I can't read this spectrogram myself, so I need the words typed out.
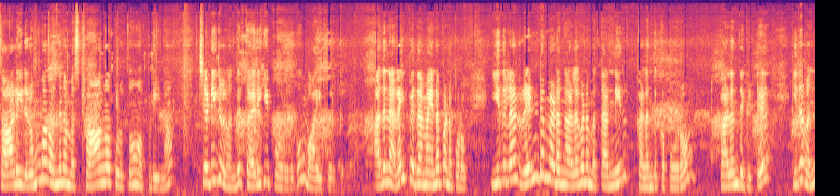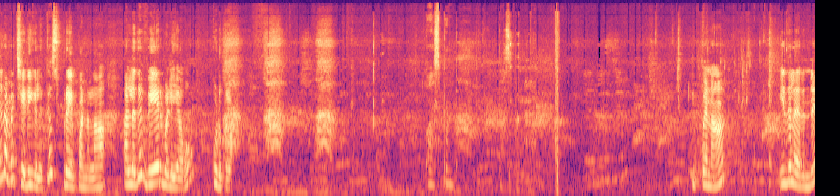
சாலிட் ரொம்ப வந்து நம்ம ஸ்ட்ராங்காக கொடுத்தோம் அப்படின்னா செடிகள் வந்து கருகி போகிறதுக்கும் வாய்ப்பு இருக்குது அதனால இப்போ நம்ம என்ன பண்ண போகிறோம் இதில் ரெண்டு மடங்கு அளவு நம்ம தண்ணீர் கலந்துக்க போகிறோம் கலந்துக்கிட்டு இதை வந்து நம்ம செடிகளுக்கு ஸ்ப்ரே பண்ணலாம். அல்லது வேர் வழியாகவும் கொடுக்கலாம். பாஸ் பண்ணுறேன் இப்போ நான் இதில் இருந்து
